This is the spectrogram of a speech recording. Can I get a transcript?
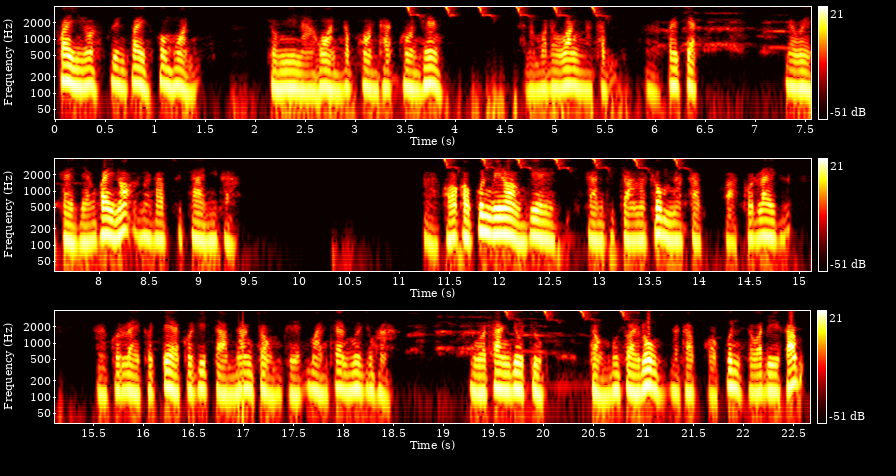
ไฟเนาะเพื่อนไฟความร้อนช่วงนี้หนาร้อนครับร้อนคักร้อนแห้งระมัดระวังนะครับไฟแจกอย่าไว้ใกล้แสงไฟเนาะนะครับ สุดท้ายนี้ก็อ่า ขอขอบคุณพี่น้องที่ให้การติดตามรับชมนะครับฝากกดไลค์อ่ากดไลค์กดแชร์กดติดตามทางช่องเพจมันแท่นมือสิมหาหรือว่าทางยูทูบช่องผู้ซอยลงนะครับ ขอบคุณสวัสดีครับ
